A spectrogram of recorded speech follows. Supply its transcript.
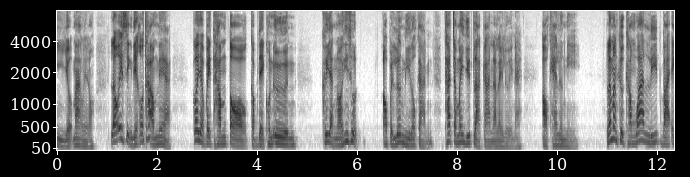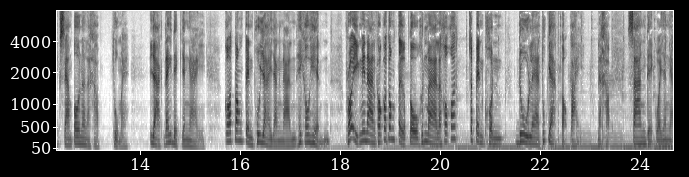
มีเยอะมากเลยเนาะแล้วไอ้สิ่งที่เขาทำเนี่ยก็อย่าไปทำต่อกับเด็กคนอื่น คืออย่างน้อยที่สุดเอาเป็นเรื่องนี้แล้วกัน ถ้าจะไม่ยึดหลักการอะไรเลยนะ เอาแค่เรื่องนี้ แล้วมันคือคำว่า lead by example นั่นแหละครับ ถูกไหม อยากได้เด็กยังไง ก็ต้องเป็นผู้ใหญ่อย่างนั้นให้เขาเห็น เพราะอีกไม่นานเขาก็ต้องเติบโตขึ้นมา แล้วเขาก็จะเป็นคนดูแลทุกอย่างต่อไปนะครับ สร้างเด็กไว้ยังไง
